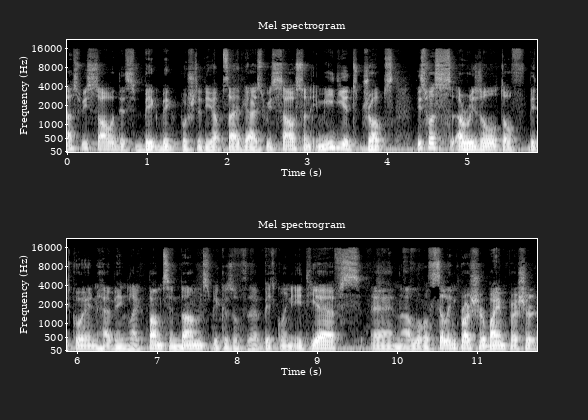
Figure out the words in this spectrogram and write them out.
as we saw this big big push to the upside guys we saw some immediate drops. This was a result of bitcoin having like pumps and dumps because of the bitcoin etfs and a lot of selling pressure buying pressure.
